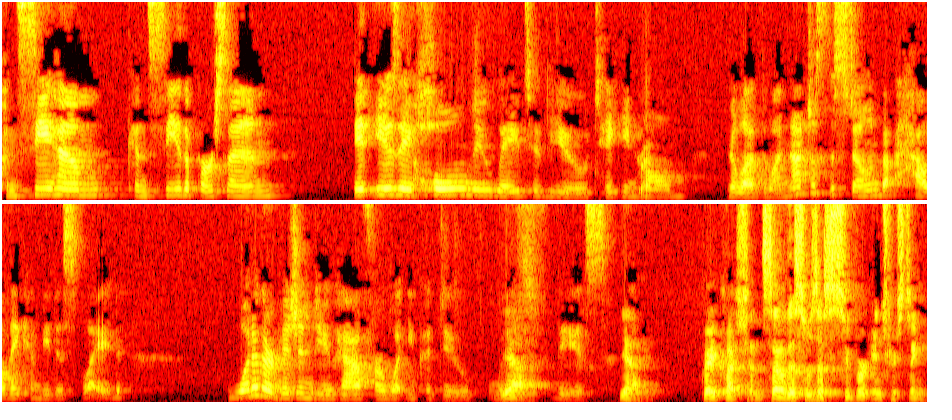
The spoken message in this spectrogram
can see him, can see the person. It is a whole new way to view taking Right. home your loved one, not just the stone, but how they can be displayed. What other vision do you have for what you could do with Yeah. these? Yeah, great question. So this was a super interesting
